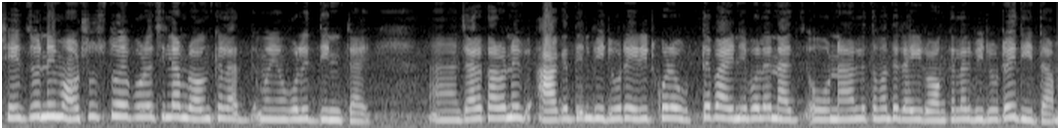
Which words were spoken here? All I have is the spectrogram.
সেই জন্যই আমি অসুস্থ হয়ে পড়েছিলাম রং খেলার মানে হোলির দিনটায়। যার কারণে আগের দিন ভিডিওটা এডিট করে উঠতে পারিনি বলে না, ও না হলে তোমাদের এই রং খেলার ভিডিওটাই দিতাম।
